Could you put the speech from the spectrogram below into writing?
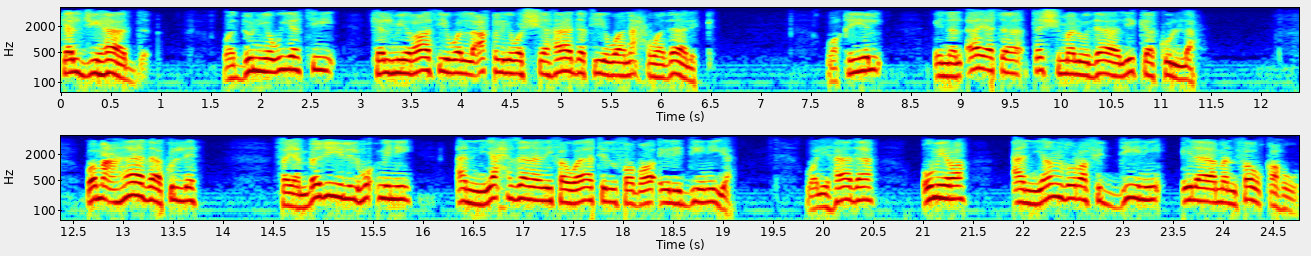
كالجهاد والدنيوية كالميراث والعقل والشهادة ونحو ذلك. وقيل إن الآية تشمل ذلك كله. ومع هذا كله فينبغي للمؤمن أن يحزن لفوات الفضائل الدينية. ولهذا أمر أن ينظر في الدين إلى من فوقه.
